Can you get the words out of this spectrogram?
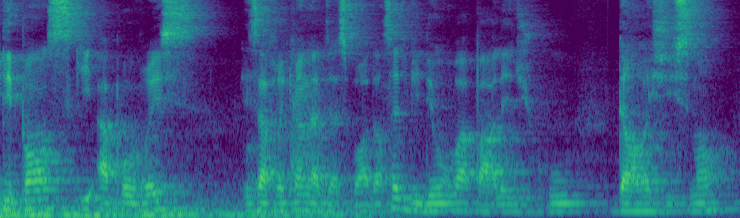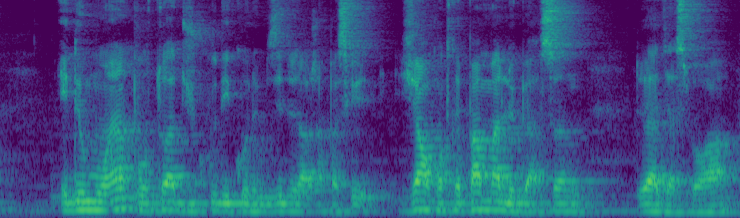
dépenses qui appauvrissent les Africains de la diaspora. Dans cette vidéo, on va parler du coup d'enrichissement et de moyens pour toi du coup d'économiser de l'argent. Parce que j'ai rencontré pas mal de personnes de la diaspora,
